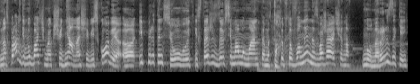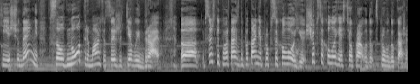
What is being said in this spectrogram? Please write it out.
Насправді ми бачимо, як щодня наші військові е, і перетанцьовують, і стежать за всіма моментами. Так. Тобто вони, незважаючи на ну на ризики, які є щоденні, все одно тримають оцей життєвий драйв. Е, все ж таки повертаюся до питання про психологію. Що психологія з цього приводу, з приводу каже?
